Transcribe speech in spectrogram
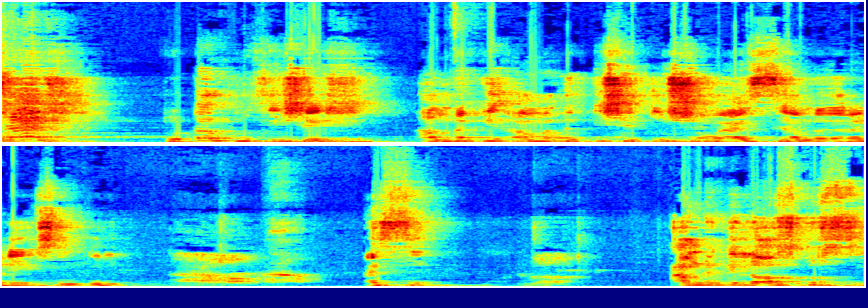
শেষ। টোটাল পুঁজি শেষ। আমরা কি, আমাদের কি সেতুর সময় আসছে? আমরা যারা রিয়েকশন করি। আসছে। আমরা কি লস করছি?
